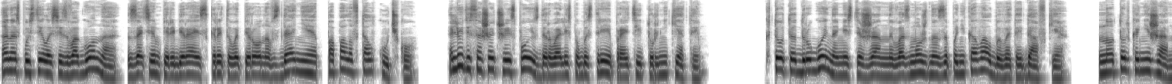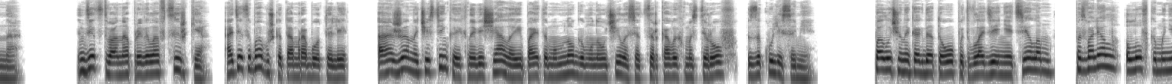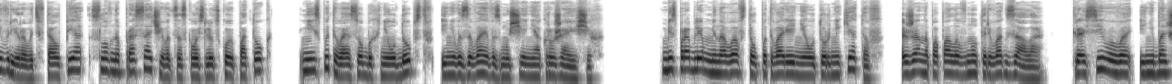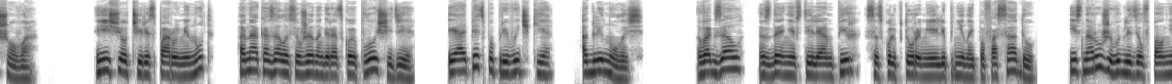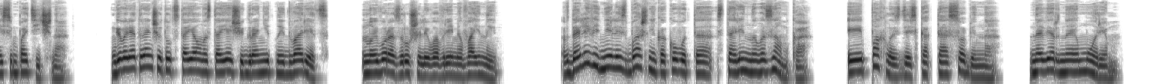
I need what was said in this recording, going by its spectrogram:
Она спустилась из вагона, затем, перебирая скрытого перрона в здание, попала в толкучку. Люди, сошедшие из поезда, рвались побыстрее пройти турникеты. Кто-то другой на месте Жанны, возможно, запаниковал бы в этой давке. Но только не Жанна. Детство она провела в цирке. Отец и бабушка там работали, а Жанна частенько их навещала и поэтому многому научилась от цирковых мастеров за кулисами. Полученный когда-то опыт владения телом позволял ловко маневрировать в толпе, словно просачиваться сквозь людской поток, не испытывая особых неудобств и не вызывая возмущения окружающих. Без проблем миновав столпотворение у турникетов, Жанна попала внутрь вокзала, красивого и небольшого. Еще через пару минут она оказалась уже на городской площади и опять по привычке оглянулась. Вокзал Здание в стиле ампир со скульптурами и лепниной по фасаду и снаружи выглядел вполне симпатично. Говорят, раньше тут стоял настоящий гранитный дворец, но его разрушили во время войны. Вдали виднелись башни какого-то старинного замка, и пахло здесь как-то особенно, наверное, морем.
